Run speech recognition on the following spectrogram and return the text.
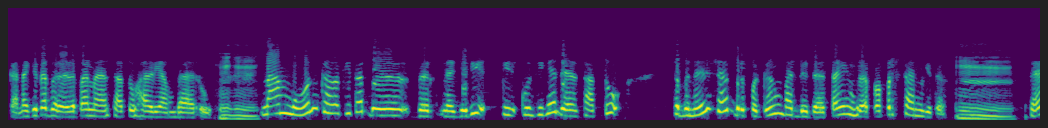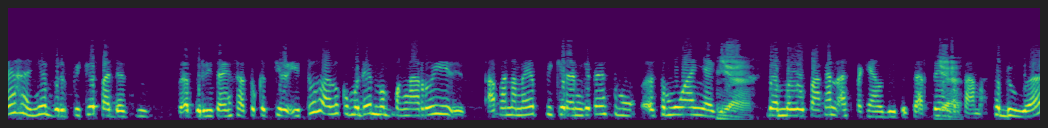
karena kita berhadapan dengan satu hal yang baru. Mm-mm. Namun kalau kita ber, ber- nah jadi kuncinya ada satu sebenarnya saya berpegang pada data yang berapa persen gitu. Hmm. Saya hanya berpikir pada s- berita yang satu kecil itu lalu kemudian mempengaruhi apa namanya pikiran kita yang semu- semuanya gitu Ya. dan melupakan aspek yang lebih besar. Itu yang Ya. pertama. Kedua,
